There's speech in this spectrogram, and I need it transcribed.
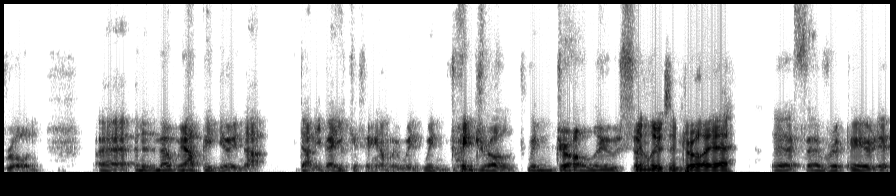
run. Uh, and at the moment we have been doing that Danny Baker thing, haven't we? Win, win, win draw, win, draw, lose. Win, lose, and draw, yeah. Uh, over a period of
